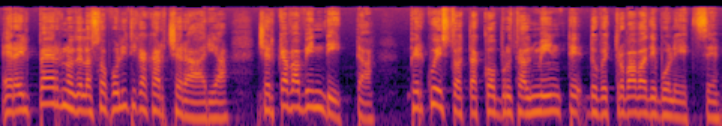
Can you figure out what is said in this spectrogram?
Era il perno della sua politica carceraria, cercava vendetta, per questo attaccò brutalmente dove trovava debolezze.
